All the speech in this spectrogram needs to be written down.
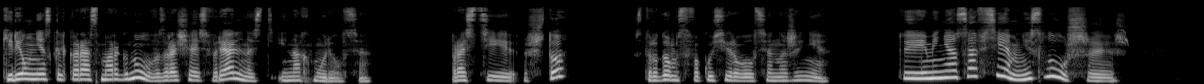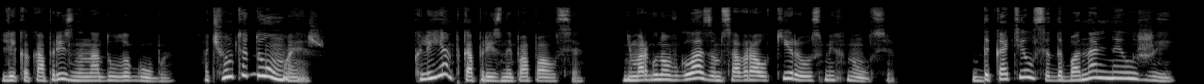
Кирилл несколько раз моргнул, возвращаясь в реальность, и нахмурился. «Прости, что?» С трудом сфокусировался на жене. «Ты меня совсем не слушаешь!» Лика капризно надула губы. «О чем ты думаешь?» Клиент капризный попался. Не моргнув глазом, соврал Кир и усмехнулся. Докатился до банальной лжи,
